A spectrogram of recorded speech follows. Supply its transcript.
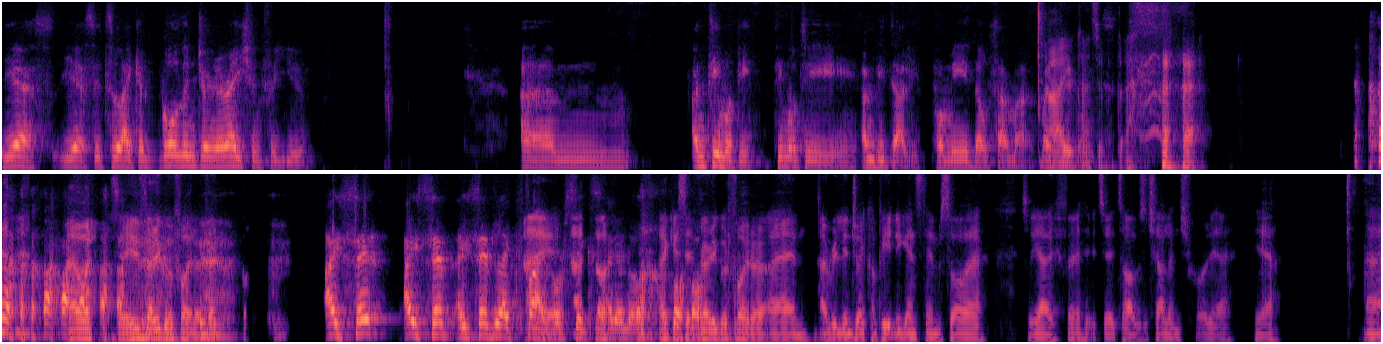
yes, yes, it's like a golden generation for you. Um, and Timothy, Timothy and Vitali. For me, those are my. my ah, you can't say that. I would say he's a very good fighter. Very good. I said, I said, I said like five I, or six. I, I, don't know. like I said, very good fighter. Um, I really enjoy competing against him. So, uh, so yeah, it's it's always a challenge. But yeah, yeah. Uh,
